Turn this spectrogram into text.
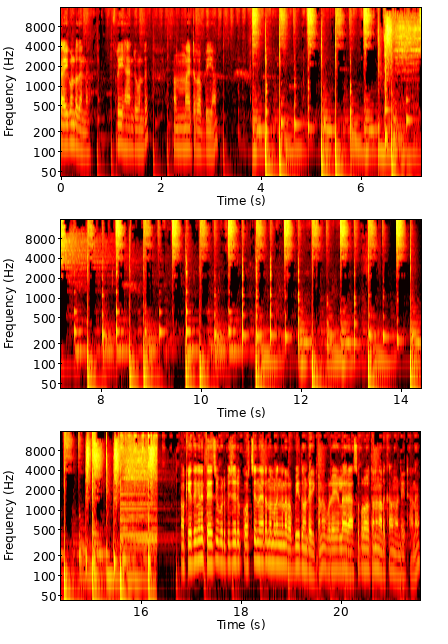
കൈകൊണ്ട് തന്നെ ഫ്രീ ഹാൻഡ് കൊണ്ട് നന്നായിട്ട് റബ്ബ് ചെയ്യാം. ഓക്കെ ഇതിങ്ങനെ തേച്ച് പിടിപ്പിച്ച് ഒരു കുറച്ച് നേരം നമ്മളിങ്ങനെ റബ്ബ് ചെയ്തുകൊണ്ടിരിക്കണം ഇവിടെയുള്ള രാസപ്രവർത്തനം നടക്കാൻ വേണ്ടിയിട്ടാണ്.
